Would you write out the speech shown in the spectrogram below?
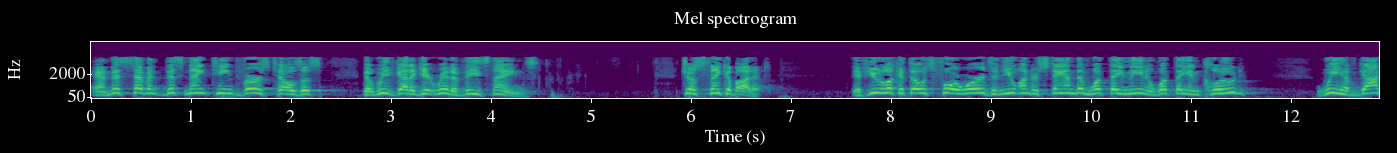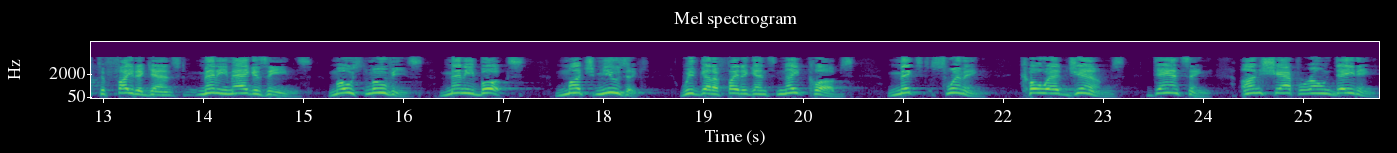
And this seven, this 19th verse tells us that we've got to get rid of these things. Just think about it. If you look at those four words and you understand them, what they mean and what they include, we have got to fight against many magazines, most movies, many books, much music. We've got to fight against nightclubs, mixed swimming, co-ed gyms, dancing, unchaperoned dating,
